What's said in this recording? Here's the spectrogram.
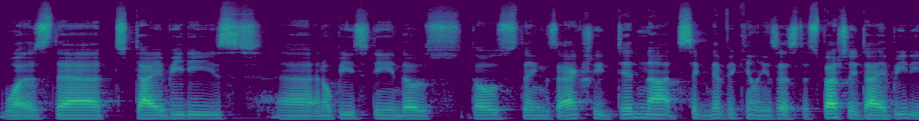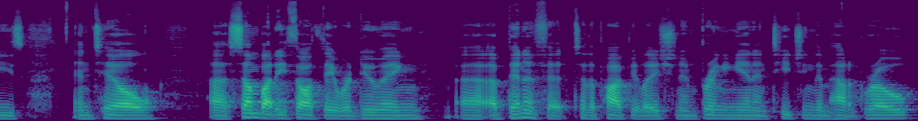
was that diabetes uh, and obesity and those those things actually did not significantly exist, especially diabetes, until uh, somebody thought they were doing uh, a benefit to the population and bringing in and teaching them how to grow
